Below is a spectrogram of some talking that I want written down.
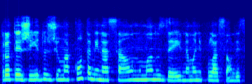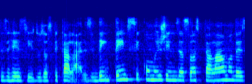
protegidos de uma contaminação no manuseio, na manipulação desses resíduos hospitalares. Entende-se como higienização hospitalar uma das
